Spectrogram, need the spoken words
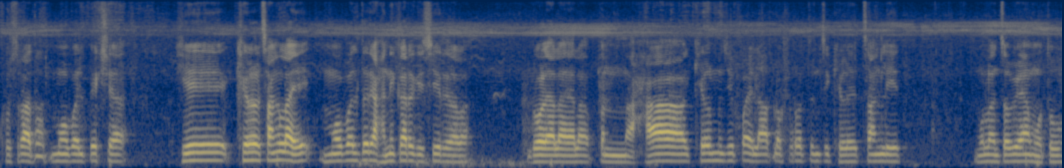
खुश राहतात. मोबाईलपेक्षा हे खेळ चांगला आहे. मोबाईल तरी हानिकारक आहे शरीराला डोळ्याला याला. पण हा खेळ म्हणजे पहिला आपला पुरातनचे खेळ आहेत चांगले आहेत. मुलांचा व्यायाम होतो.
